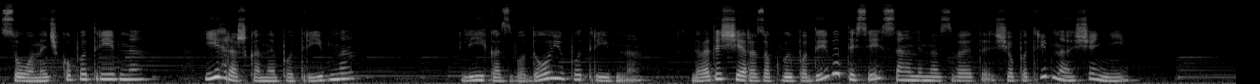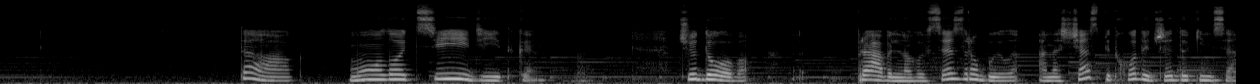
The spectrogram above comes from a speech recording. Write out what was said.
Сонечко потрібне. Іграшка не потрібна. Ліка з водою потрібна. Давайте ще разок ви подивитеся і самі назвете, що потрібно, а що ні. Так, молодці, дітки. Чудово. Правильно, ви все зробили, а наш час підходить вже до кінця.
